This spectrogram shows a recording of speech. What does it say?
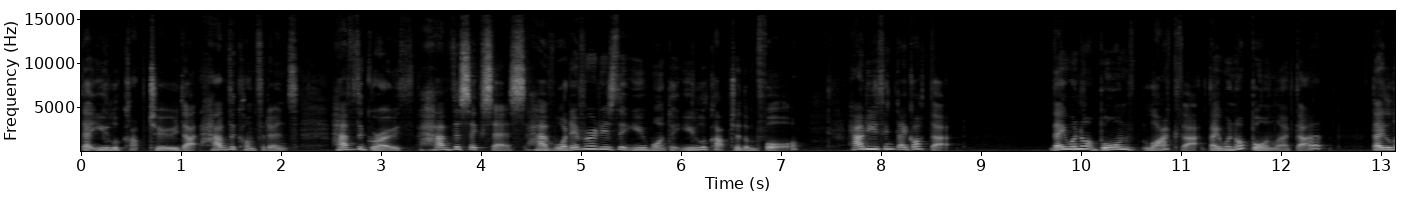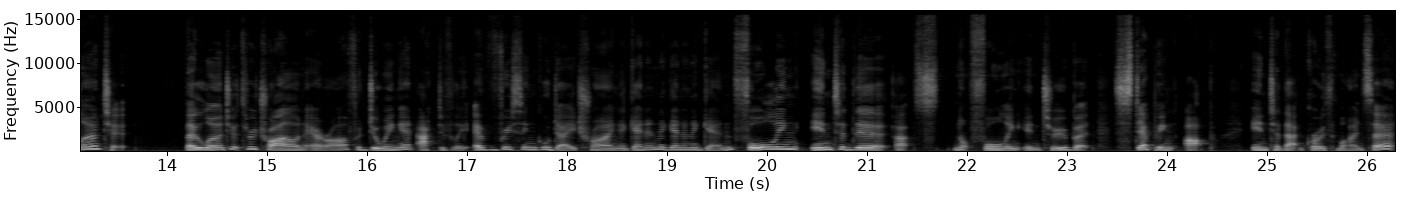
that you look up to that have the confidence, have the growth, have the success, have whatever it is that you want that you look up to them for, how do you think they got that? They were not born like that. They were not born like that. They learnt it. They learnt it through trial and error for doing it actively every single day, trying again and again and again, falling into the, uh, not falling into, but stepping up into that growth mindset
